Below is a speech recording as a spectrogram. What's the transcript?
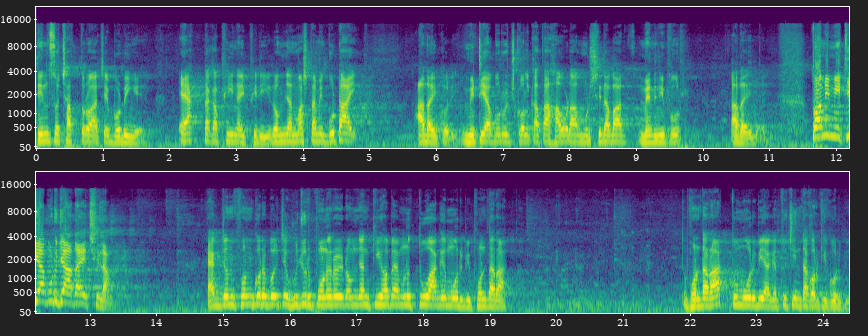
তিনশো ছাত্র আছে বোর্ডিংয়ে এক টাকা ফি নাই ফ্রি রমজান মাসটা আমি গোটাই আদায় করি। মিটিয়া, বুরুজ, কলকাতা, হাওড়া, মুর্শিদাবাদ, মেদিনীপুর আদায় যাই। তো আমি মিটিয়া, বুরুজে আদায় ছিলাম। একজন ফোন করে বলছে, হুজুর, পনেরোই রমজান কি হবে? এমন তুই আগে মরবি, ফোনটা রাখ। তুই ফোনটা রাখ তুই মরবি আগে তুই চিন্তা কর কি করবি।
